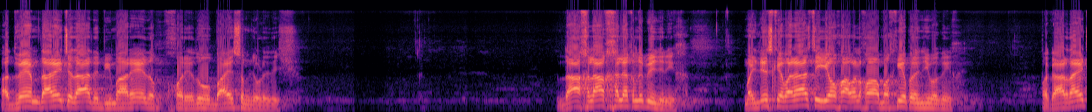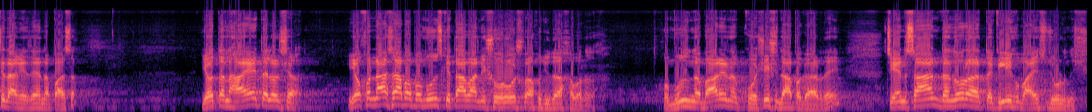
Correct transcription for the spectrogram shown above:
ادویم دارې چې دا د بیمارۍ د خورېدو باعث هم جوړېدی شي دا اخلاق خلق نه پیژني مجلس کې ولاس یو خاول خو مخکې پرنجي وګي پکار دای چې دا غي زه نه پاسه یو تنهایی ته لړ شه یو خو ناڅاپه په مونځ کې تا باندې شروع شوه خو جدا خبره ده خو مونځ نه بارې نه کوشش دا پکار دی چې انسان د نوره تکلیف باعث جوړ نشي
